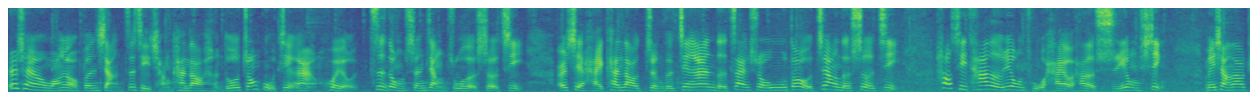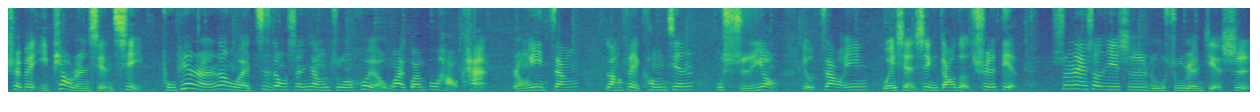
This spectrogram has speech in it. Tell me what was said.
日前有网友分享，自己常看到很多中古建案会有自动升降桌的设计，而且还看到整个建案的在售屋都有这样的设计。好奇它的用途还有它的实用性，没想到却被一票人嫌弃。普遍人认为自动升降桌会有外观不好看、容易脏、浪费空间、不实用、有噪音、危险性高的缺点。室内设计师卢淑媛解释。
